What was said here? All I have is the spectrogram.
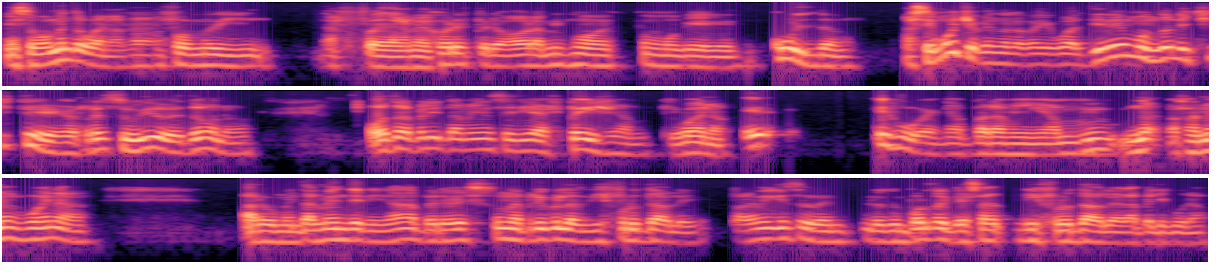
en su momento, bueno, no fue muy, fue de las mejores, pero ahora mismo es como que culto. Hace mucho que no lo veo igual, tiene un montón de chistes re subido de tono. Otra peli también sería Space Jam, que bueno, es buena para mí. o sea, no es buena argumentalmente ni nada, pero es una película disfrutable. Para mí que eso lo que importa es que sea disfrutable la película.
